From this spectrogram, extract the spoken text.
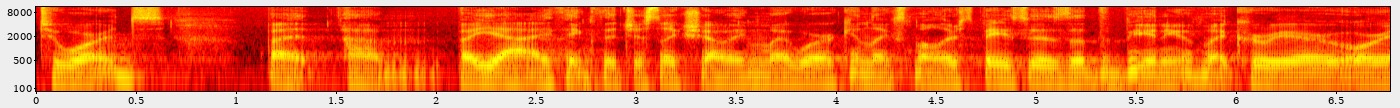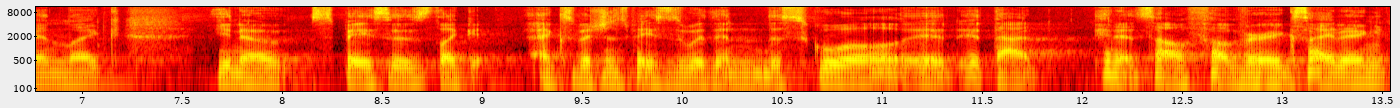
towards. But um, but yeah, I think that just like showing my work in like smaller spaces at the beginning of my career, or in like you know spaces like exhibition spaces within the school, it, it that in itself felt very exciting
